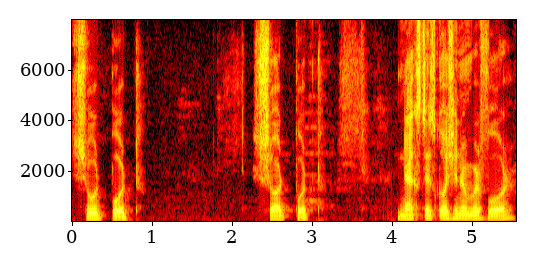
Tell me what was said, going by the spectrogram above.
Shot put. Shot put. Next is question number four.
